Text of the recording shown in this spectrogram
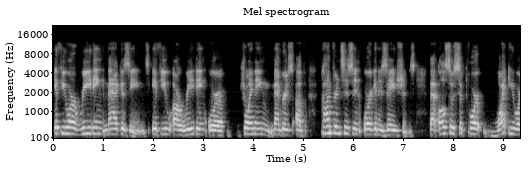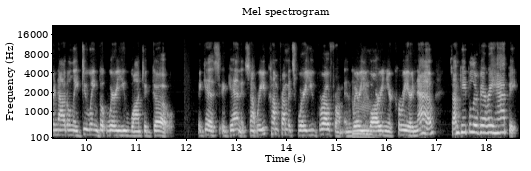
If you are reading magazines, if you are reading or joining members of conferences and organizations that also support what you are not only doing, but where you want to go. Because again, it's not where you come from, it's where you grow from and where mm-hmm. you are in your career. Now, some people are very happy,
